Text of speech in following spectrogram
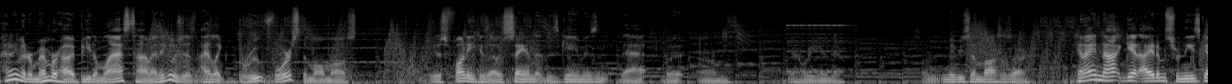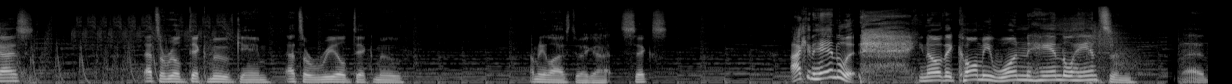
I don't even remember how I beat him last time. I think it was just, I like brute forced him almost. It was funny because I was saying that this game isn't that, but, um, know, what are you gonna do? Maybe some bosses are. Can I not get items from these guys? That's a real dick move, game. That's a real dick move. How many lives do I got? Six? I can handle it. You know, they call me One Handle Hanson. That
